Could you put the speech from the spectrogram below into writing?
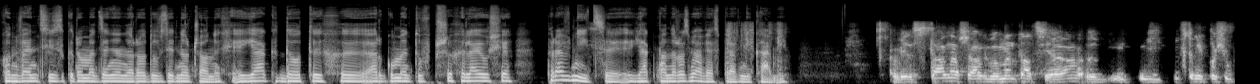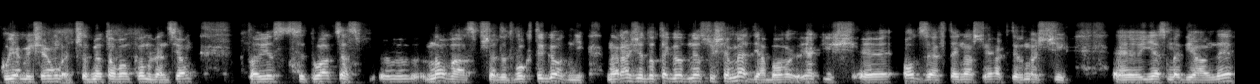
konwencji Zgromadzenia Narodów Zjednoczonych. Jak do tych argumentów przychylają się prawnicy. Jak pan rozmawia z prawnikami? Więc ta nasza argumentacja, w której posiłkujemy się przedmiotową konwencją, to jest sytuacja nowa sprzed dwóch tygodni. Na razie do tego odniosły się media, bo jakiś e, odzew tej naszej aktywności e, jest medialny. E,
